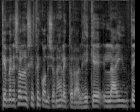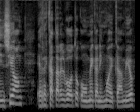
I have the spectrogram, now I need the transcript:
que en Venezuela no existen condiciones electorales y que la intención es rescatar el voto como un mecanismo de cambio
